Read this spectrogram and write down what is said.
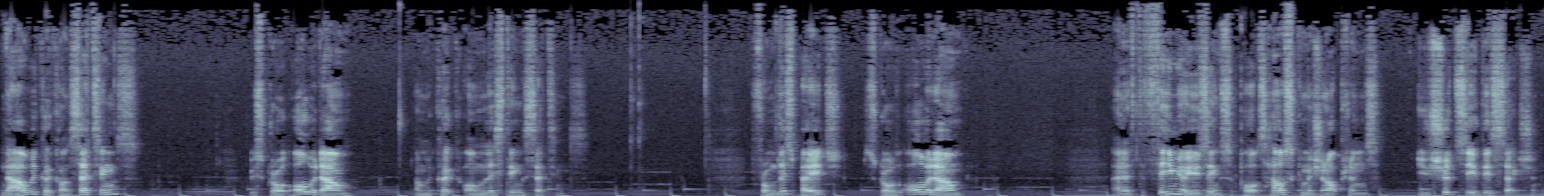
Now we click on Settings, we scroll all the way down and we click on Listing Settings. From this page, scroll all the way down and if the theme you're using supports house commission options, you should see this section.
